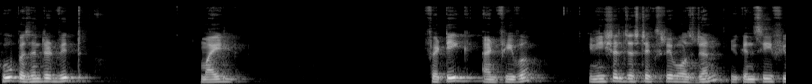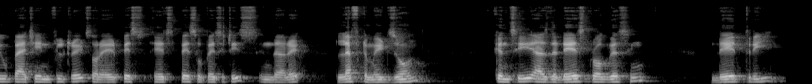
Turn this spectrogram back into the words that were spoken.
who presented with mild fatigue and fever. Initial chest X-ray was done. You can see few patchy infiltrates or airspace, airspace opacities in the left mid zone. You can see as the day is progressing, day three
